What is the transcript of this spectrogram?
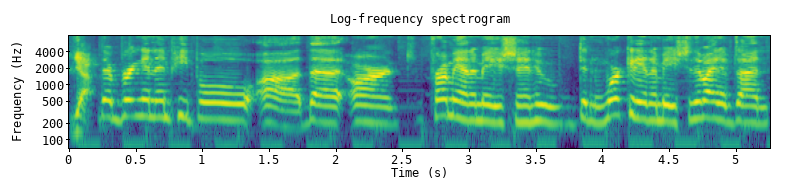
Yeah. they're bringing in people uh, that aren't from animation who didn't work in animation. They might have done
